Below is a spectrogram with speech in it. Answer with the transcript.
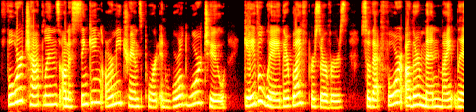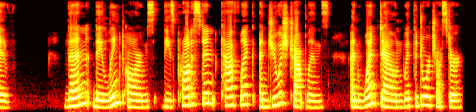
four chaplains on a sinking army transport in World War II gave away their life preservers so that four other men might live. Then they linked arms, these Protestant, Catholic, and Jewish chaplains, and went down with the Dorchester.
